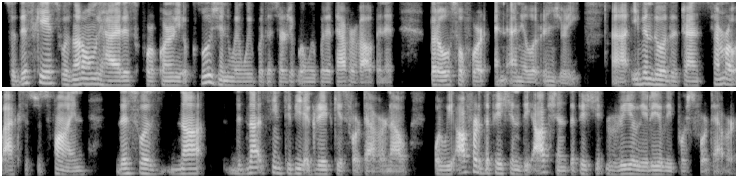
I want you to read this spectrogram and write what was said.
So this case was not only high risk for coronary occlusion when we put a surgical when we put a TAVR valve in it, but also for an annular injury. Uh, even though the transfemoral axis was fine, this was not did not seem to be a great case for TAVR. Now, when we offered the patient the options, the patient really, really pushed for TAVR.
